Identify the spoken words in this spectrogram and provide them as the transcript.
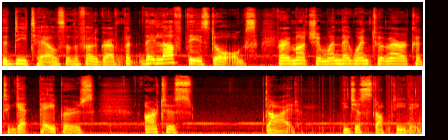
the details of the photograph, but they loved these dogs very much. And when they went to America to get papers, Artus died. He just stopped eating.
